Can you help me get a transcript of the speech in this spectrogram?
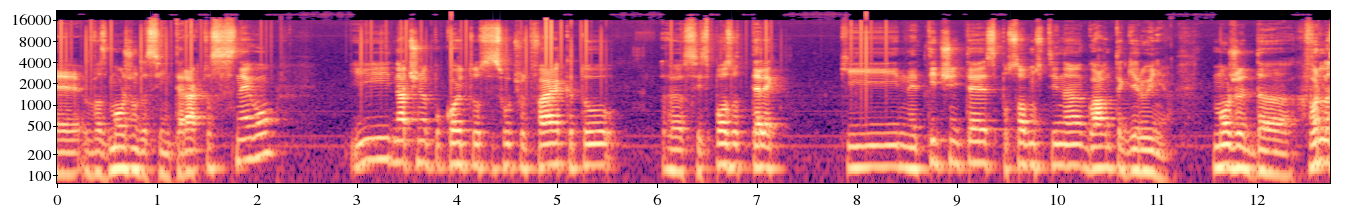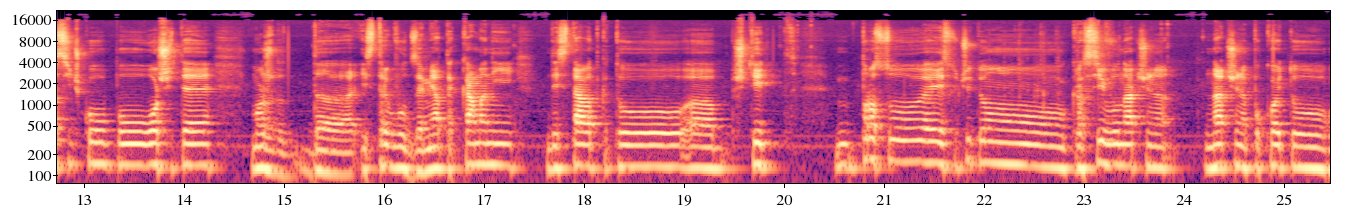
е възможно да се интерактува с него и начина по който се случва това е като а, се използват телекинетичните способности на главната героиня. Може да хвърля всичко по лошите, може да, да изтръгва от земята камъни, да изстават като а, щит. Просто е изключително красиво начина, начина по който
